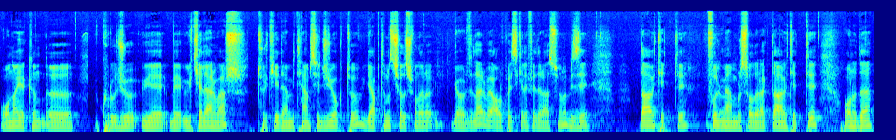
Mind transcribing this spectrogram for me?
ona yakın e, kurucu üye ve ülkeler var. Türkiye'den bir temsilci yoktu. Yaptığımız çalışmaları gördüler ve Avrupa İskele Federasyonu bizi davet etti. Full members olarak davet etti. Onu da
